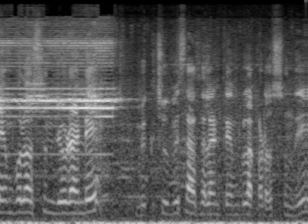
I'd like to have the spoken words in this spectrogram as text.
టెంపుల్ వస్తుంది చూడండి. మీకు చూపిస్తే అసలు టెంపుల్ అక్కడ వస్తుంది.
